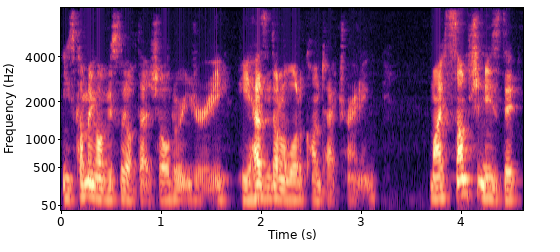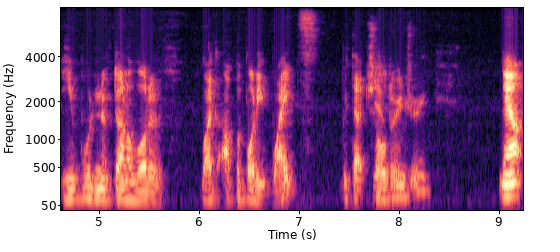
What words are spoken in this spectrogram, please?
He's coming obviously off that shoulder injury. He hasn't done a lot of contact training. My assumption is that he wouldn't have done a lot of like upper body weights with that shoulder injury. Now,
